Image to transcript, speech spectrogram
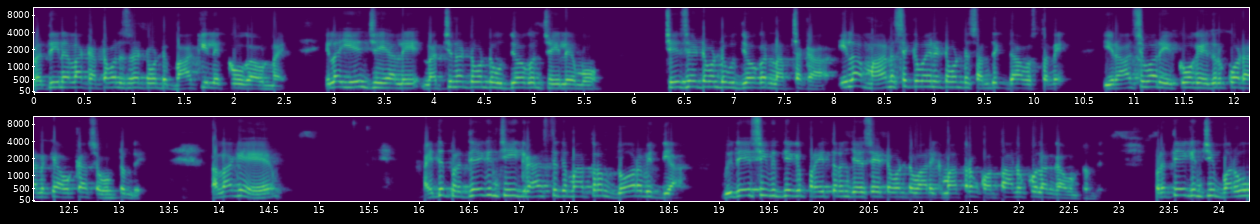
ప్రతి నెల కట్టవలసినటువంటి బాకీలు ఎక్కువగా ఉన్నాయి. ఇలా ఏం చేయాలి? నచ్చినటువంటి ఉద్యోగం చేయలేము చేసేటువంటి ఉద్యోగం నచ్చక ఇలా మానసికమైనటువంటి సందిగ్ధావస్థని ఈ రాశి వారు ఎక్కువగా ఎదుర్కోవడానికి అవకాశం ఉంటుంది. అలాగే అయితే ప్రత్యేకించి ఈ గ్రహస్థితి మాత్రం దూర విద్య విదేశీ విద్యకి ప్రయత్నం చేసేటువంటి వారికి మాత్రం కొంత అనుకూలంగా ఉంటుంది. ప్రత్యేకించి బరువు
